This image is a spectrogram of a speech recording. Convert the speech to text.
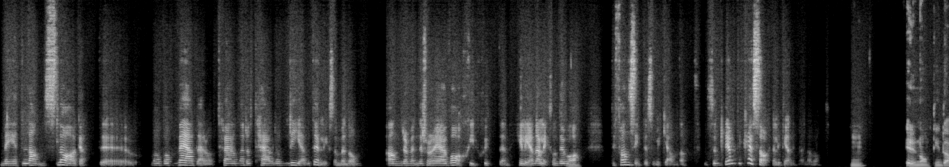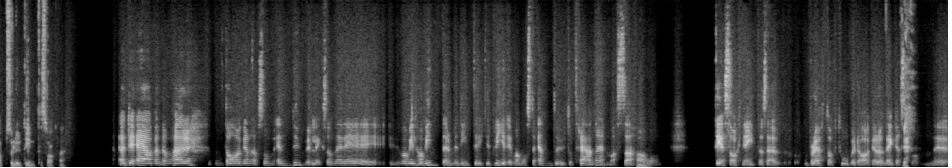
med ett landslag, att eh, man var med där och tränade och tävlade och levde liksom, med de andra människorna. Jag var skidskytten Helena, liksom. det, var, mm. det fanns inte så mycket annat. Så det, det kan jag sakna lite grann emellanåt. Mm. Är det någonting du absolut inte saknar? Ja, det är även de här dagarna som är nu, liksom, när är, man vill ha vinter men det inte riktigt blir det. Man måste ändå ut och träna en massa. Ja. Och det saknar jag inte. Så här, blöta oktoberdagar och lägga sig på en eh,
